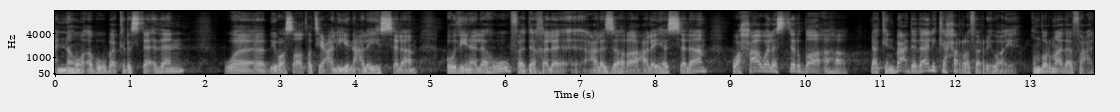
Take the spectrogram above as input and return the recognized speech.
أنه أبو بكر استأذن وبوساطة علي عليه السلام أذن له فدخل على الزهراء عليها السلام وحاول استرضاءها. لكن بعد ذلك حرف الرواية. انظر ماذا فعل.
